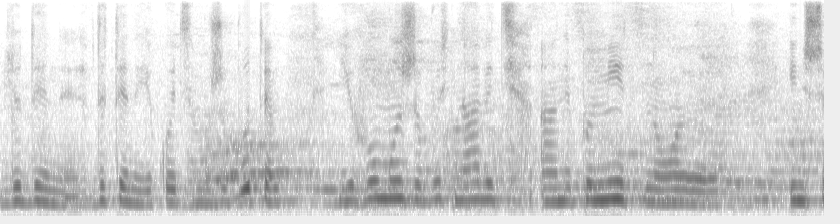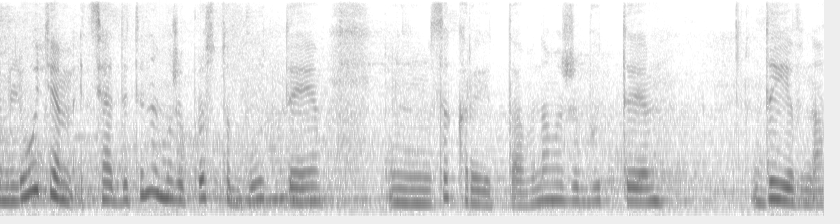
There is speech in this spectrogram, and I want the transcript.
в людини, в дитини, якої це може бути, його може бути навіть непомітно е, іншим людям. Ця дитина може просто бути закрита, вона може бути дивна,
